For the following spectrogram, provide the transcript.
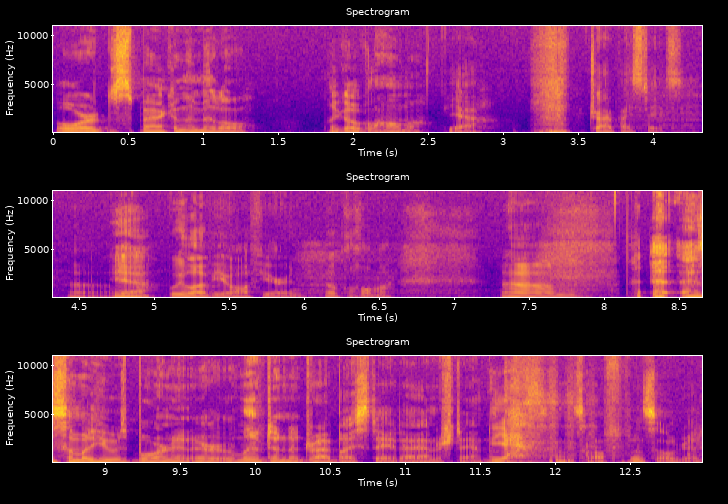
or smack in the middle, like Oklahoma. Yeah, drive by states. Uh, Yeah. we love you all if you're in Oklahoma. Um, As somebody who was born in, or lived in a drive-by state, I understand. Yeah. that's all. That's all good.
